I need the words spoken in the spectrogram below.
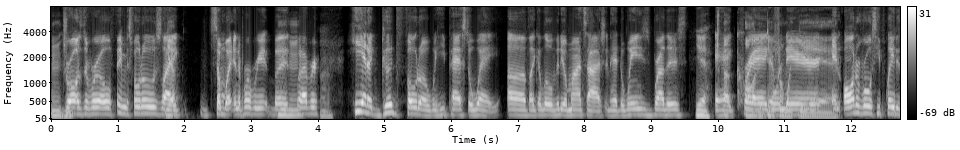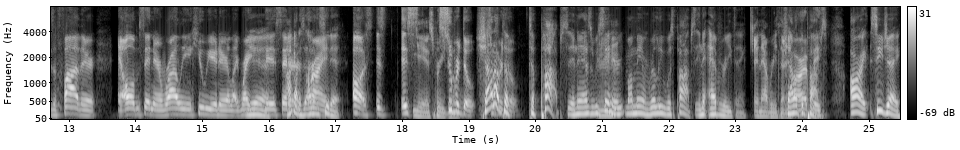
Mhm. draws the real famous photos, like somewhat inappropriate, but Mhm. whatever. He had a good photo when he passed away of like a little video montage and had the Wayans brothers, Yeah, it Uh, all had the Craig on different one- there, yeah. and all the roles he played as a father, and all of them sitting there, and Riley and Huey are there, like right yeah. there, I gotta, I didn't see that. Oh, it's it's, it's Yeah, it's pretty super dope. dope. Shout super out to, dope. to Pops, and as we sit Mhm. here, my man really was Pops in everything. In everything. Shout out to R.I.P. Pops. All right, CJ,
